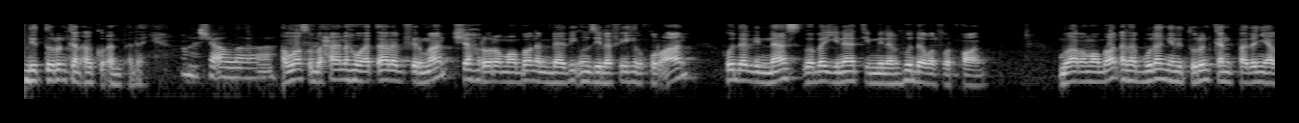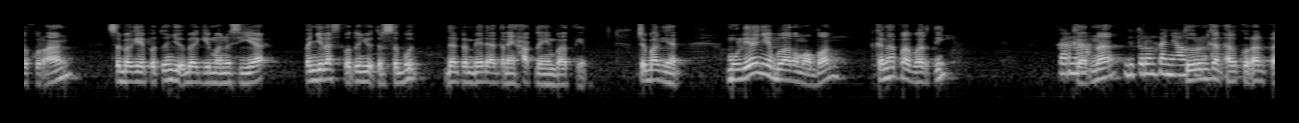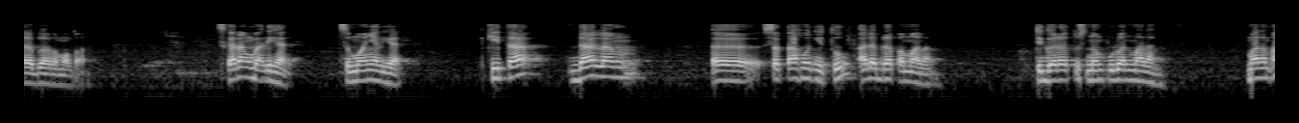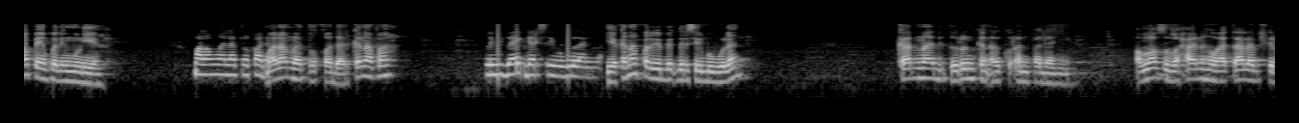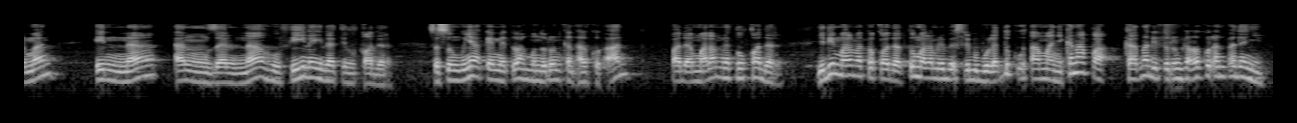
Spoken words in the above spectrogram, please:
diturunkan Al-Quran padanya. Masya Allah. Allah Subhanahu wa taala berfirman, "Syahrul Ramadan alladzi unzila fihi al-Qur'an hudan linnas wa bayyinatin minal huda wal furqan. Bulan Ramadan adalah bulan yang diturunkan padanya Al-Quran sebagai petunjuk bagi manusia, penjelas petunjuk tersebut dan pembeda antara yang hak dan yang batil. Coba lihat, mulianya bulan Ramadan, kenapa berarti? Karena, Karena diturunkannya Al-Quran. Turunkan Al-Quran pada bulan Ramadan. Sekarang Mbak lihat, semuanya lihat. Kita dalam uh, setahun itu ada berapa malam? 360-an malam. Malam apa yang paling mulia? Malam Lailatul Qadar. Malam Lailatul Qadar. Kenapa? Lebih baik dari seribu bulan, Pak. Ya kenapa lebih baik dari seribu bulan? Karena diturunkan Al-Quran padanya. Allah subhanahu wa ta'ala berfirman, Inna anzalnahu fi laylatil qadar. Sesungguhnya kami telah menurunkan Al-Quran pada malam Lailatul Qadar. Jadi malam Lailatul Qadar itu malam lebih baik seribu bulan itu utamanya. Kenapa? Karena diturunkan Al-Quran padanya.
